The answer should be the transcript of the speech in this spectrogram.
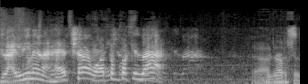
Sliding in a headshot? What the fuck is that? Yeah, dude, got that a shit's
